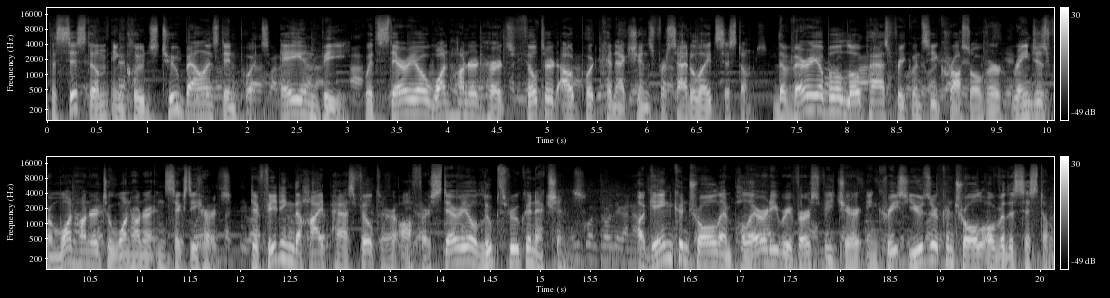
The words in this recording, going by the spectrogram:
The system includes two balanced inputs, A and B, with stereo 100Hz filtered output connections for satellite systems. The variable low-pass frequency crossover ranges from 100 to 160 Hz. Defeating the high-pass filter offers stereo loop-through connections. A gain control and polarity reverse feature increase user control over the system.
